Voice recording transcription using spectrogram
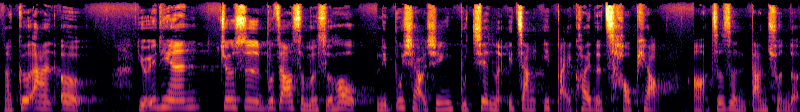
那个案二。有一天，就是不知道什么时候，你不小心不见了一张一百块的钞票啊，这是很单纯的。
